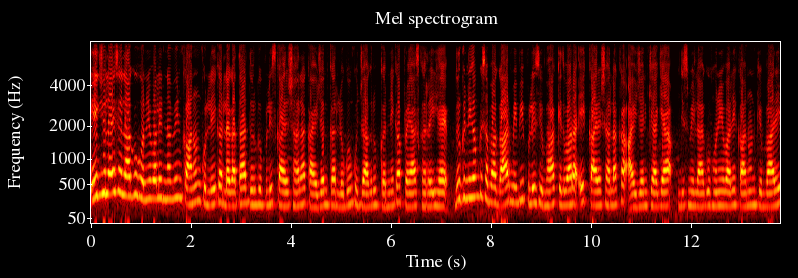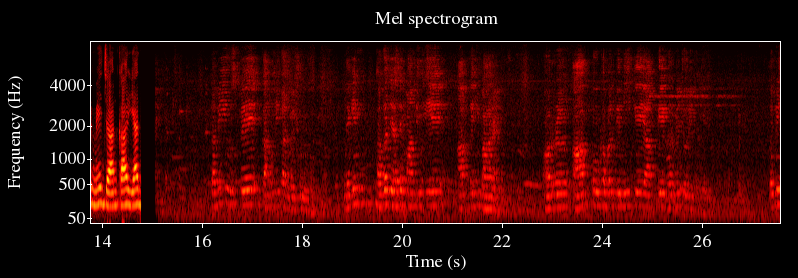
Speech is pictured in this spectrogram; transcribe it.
एक जुलाई ऐसी लागू होने वाले नवीन कानून को लेकर लगातार दुर्ग पुलिस कार्यशाला का आयोजन कर लोगों को जागरूक करने का प्रयास कर रही है। दुर्ग निगम के सभागार में भी पुलिस विभाग के द्वारा एक कार्यशाला का आयोजन किया गया। जिसमें लागू होने वाले कानून के बारे में जानकारियाँ तभी उस पे कानूनी कार्रवाई शुरू होगी। लेकिन अगर जैसे मान लीजिए आप कहीं बाहर हैं और आपको खबर मिली कि आपके घर में चोरी हो गई तो भी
